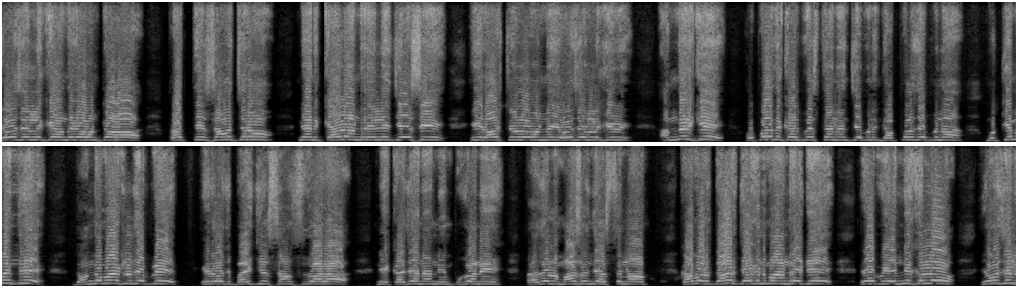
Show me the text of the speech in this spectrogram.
యువజనులకి అండగా ఉంటావా? ప్రతి సంవత్సరం నేను క్యాలెండర్ రిలీజ్ చేసి ఈ రాష్ట్రంలో ఉన్న యువజనులకి అందరికీ ఉపాధి కల్పిస్తానని చెప్పిన గప్పలు చెప్పిన ముఖ్యమంత్రి దొంగ మాటలు చెప్పి ఈరోజు బైజూస్ సంస్థ ద్వారా నీ ఖజానా నింపుకొని ప్రజలను మోసం చేస్తున్నావు. ఖబర్దార్ జగన్మోహన్ రెడ్డి రేపు ఎన్నికల్లో యువజన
